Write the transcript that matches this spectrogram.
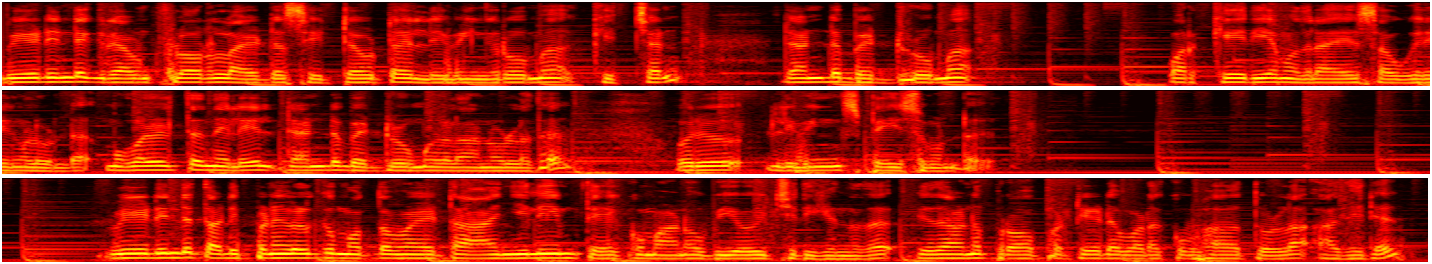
വീടിന്റെ ഗ്രൗണ്ട് ഫ്ലോറിലായിട്ട് sit out living room kitchen രണ്ട് ബെഡ്റൂം വർക്ക് ഏരിയ മുതലായ സൗകര്യങ്ങളുണ്ട്. മുകളിലത്തെ നിലയിൽ രണ്ട് ബെഡ്റൂമുകളാണുള്ളത് ഒരു ലിവിംഗ് സ്പേസുമുണ്ട് വീടിന്റെ തടിപ്പണികൾക്ക് മൊത്തമായിട്ട് ആഞ്ഞിലിയും തേക്കുമാണ് ഉപയോഗിച്ചിരിക്കുന്നത്. ഇതാണ് പ്രോപ്പർട്ടിയുടെ വടക്കുഭാഗത്തുള്ള അതിര്.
